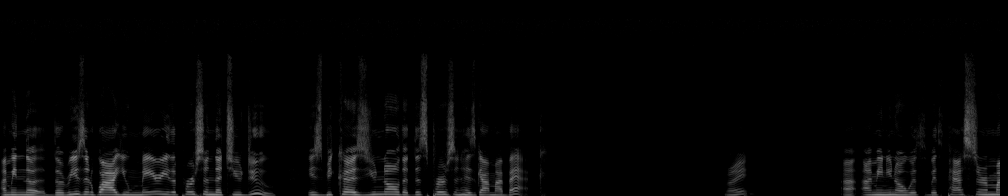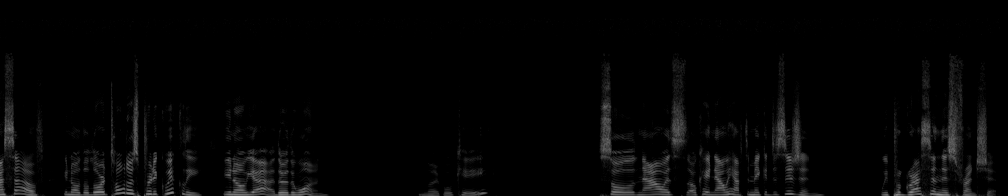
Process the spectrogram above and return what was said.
I mean, the, the reason why you marry the person that you do is because you know that this person has got my back. Right? Uh, I mean, you know, with, with Pastor and myself, you know, the Lord told us pretty quickly, you know, yeah, they're the one. I'm like, okay. So now it's okay, now we have to make a decision. We progress in this friendship.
